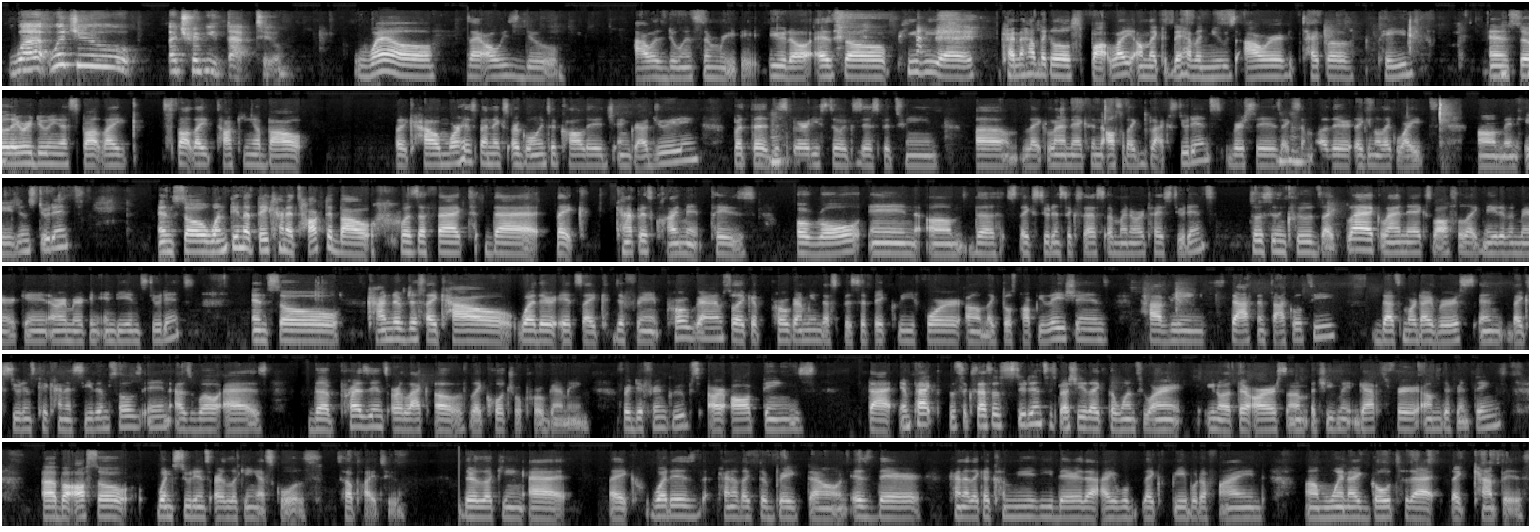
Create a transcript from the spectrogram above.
What would you attribute that to? Well, I always do, I was doing some reading, you know, and so PBS kind of had like a little spotlight on like they have a news hour type of page, and so they were doing a spotlight spotlight talking about like how more Hispanics are going to college and graduating, but the mm-hmm. disparity still exists between um, like Latinx and also like Black students versus like mm-hmm. some other like you know like white um, and Asian students. And so one thing that they kind of talked about was the fact that like campus climate plays a role in um, the like student success of minoritized students. So this includes like Black, Latinx, but also like Native American or American Indian students. And so kind of just like how whether it's like different programs, so like a programming that's specifically for um, like those populations, having staff and faculty that's more diverse and like students could kind of see themselves in, as well as the presence or lack of like cultural programming for different groups are all things that impact the success of students, especially like the ones who aren't, you know, that there are some achievement gaps for um, different things, uh, but also when students are looking at schools to apply to, they're looking at like what is kind of like the breakdown. Is there kind of like a community there that I will like be able to find um, when I go to that like campus?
